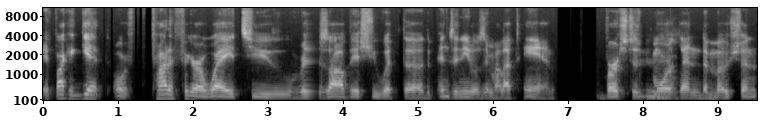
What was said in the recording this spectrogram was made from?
if I could get or try to figure a way to resolve the issue with the, the pins and needles in my left hand versus mm. more than the motion.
